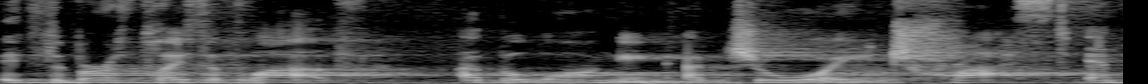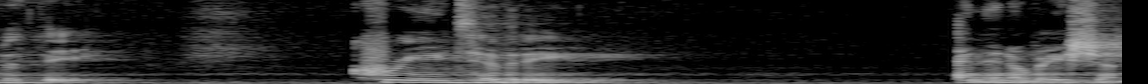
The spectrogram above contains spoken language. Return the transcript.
It's the birthplace of love, of belonging, of joy, trust, empathy, creativity, and innovation.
